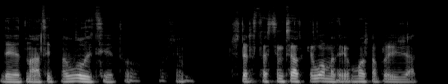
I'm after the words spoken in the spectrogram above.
19 на вулиці, то в общем, 470 кілометрів можна проїжджати.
